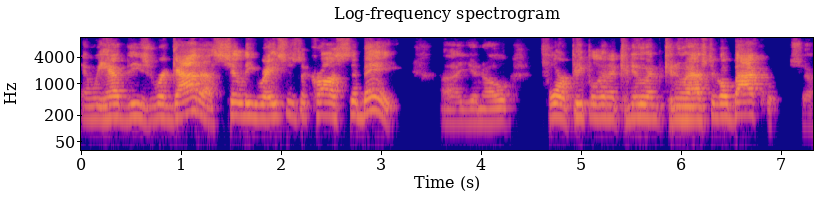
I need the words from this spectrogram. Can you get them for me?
And we have these regatta silly races across the bay. Uh, you know, four people in a canoe and canoe has to go backwards. Uh,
